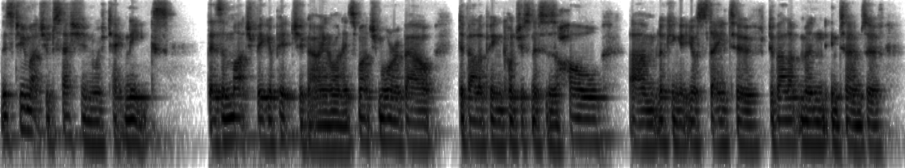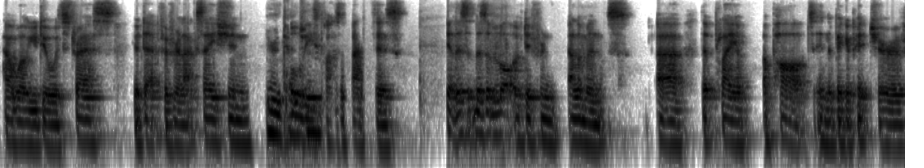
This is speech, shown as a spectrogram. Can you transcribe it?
There's too much obsession with techniques. There's a much bigger picture going on. It's much more about developing consciousness as a whole, um, looking at your state of development in terms of how well you deal with stress, your depth of relaxation, Your all these kinds of factors. Yeah, there's there's a lot of different elements uh, that play a, a part in the bigger picture of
